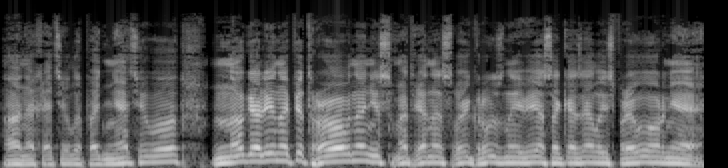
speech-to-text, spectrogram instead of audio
Она хотела поднять его, но Галина Петровна, несмотря на свой грузный вес, оказалась проворнее.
